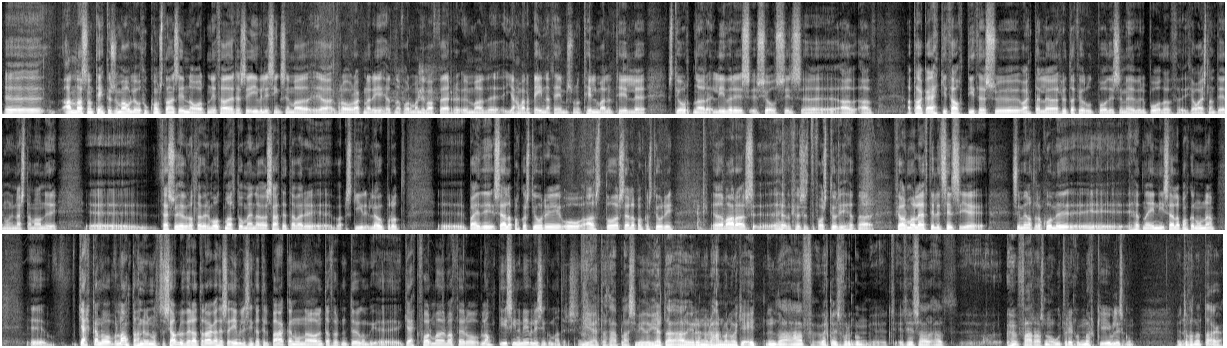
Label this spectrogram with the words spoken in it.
Uh, Annars sem tengt þessu máli og þú komst aðeins inn á orðni það er þessi yfirlýsing sem að já, frá Ragnari, hérna, formanni Vaffer um að, já, hann var að beina þeim tilmælum til uh, stjórnar líferissjóðsins uh, að, að að taka ekki þátt í þessu vantarlega hlutafjórútbóði sem hefur verið bóðað hjá Æslandi núna í næsta mánuði. E, þessu hefur alltaf verið mótmált og menna að sagt þetta væri skýr lögbrót e, bæði selabankastjóri og aðstóðar selabankastjóri eða vara fórstjóri hérna, fjármála eftirlitsins sem er náttúrulega komið hérna, inn í selabanka núna gekk hann of langt, hann hefur náttúrulega sjálfur verið að draga þessa yfirlýsinga tilbaka núna á undanförnum dögum, eh, gekk formaður vaffer og langt í sínum yfirlýsingum, Andris? Ég held að það blasir við og ég held að raunur, hann var nú ekki einn undan af verklæðisforungum eh, til þess að, að fara svona út fyrir einhver mörk í yfirlýsingum undanfannar daga,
